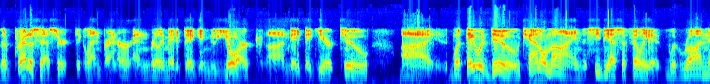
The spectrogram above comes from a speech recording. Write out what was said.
the predecessor to Glenn Brenner and really made it big in New York uh, and made it big here too uh, what they would do, Channel 9, the CBS affiliate, would run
